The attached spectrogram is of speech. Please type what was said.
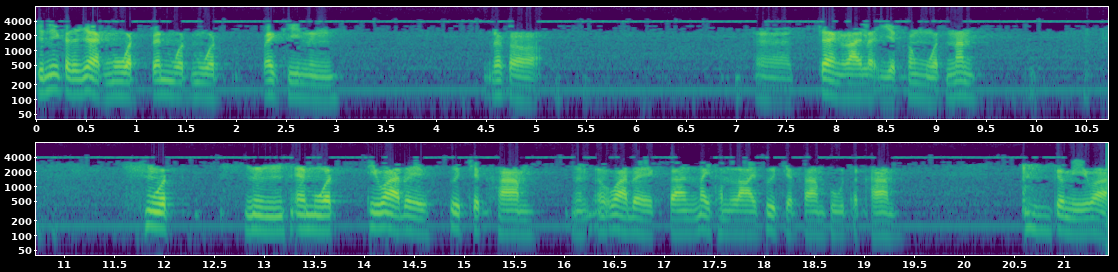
ทีนี้ก็จะแยกหมวดเป็นหมวดหมวดไปทีหนึ่ง แล้วก็แจ้งรายละเอียดของหมวดนั่น หมวดหนึ่งไอ้หมวดที่ว่าด้วยพืชคามว่าด้วยการไม่ทำลายพืชคามภูตคาม ก็มีว่า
